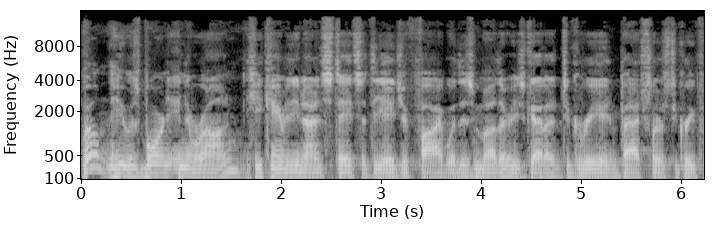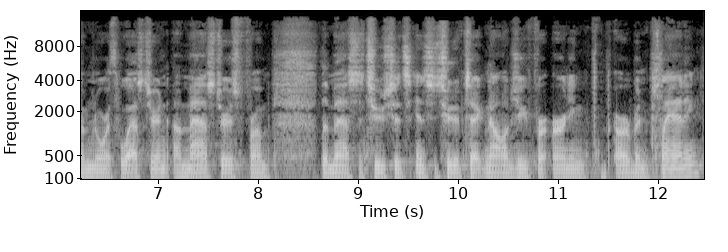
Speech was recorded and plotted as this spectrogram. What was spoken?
Well, he was born in Iran. He came to the United States at the age of five with his mother. He's got a degree, a bachelor's degree from Northwestern, a master's from the Massachusetts Institute of Technology for Earning Urban Planning,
